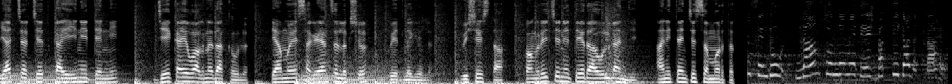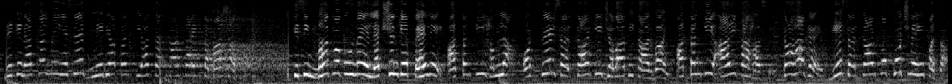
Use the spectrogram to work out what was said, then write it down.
या चर्चेत काही नेत्यांनी जे काही वागणं दाखवलं त्यामुळे सगळ्यांचं लक्ष वेधलं गेलं. विशेषतः काँग्रेसचे नेते राहुल गांधी आणि त्यांचे समर्थक. देशभक्ति का लगता है। लेकिन असल में ये सिर्फ़ मीडिया पर किया सरकार का एक तमाशा था। किसी महत्वपूर्ण इलेक्शन के पहले आतंकी हमला और फिर सरकार की जवाबी कार्रवाई आतंकी आए कहाँ से कहा गए ये सरकार को कुछ नहीं पता।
